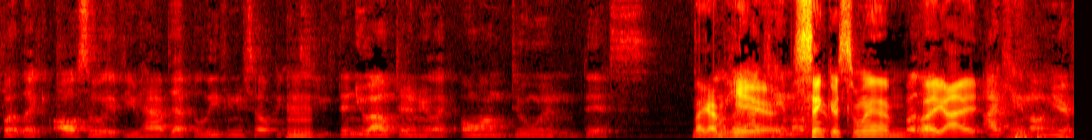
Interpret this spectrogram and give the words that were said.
But like also if you have that belief in yourself, because Mm. you, then you out there and you're like, oh, I'm doing this. Like I'm Like, here, sink here- or swim. But Like I, I came out here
